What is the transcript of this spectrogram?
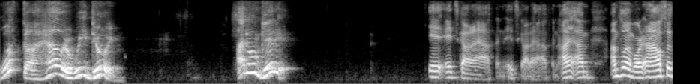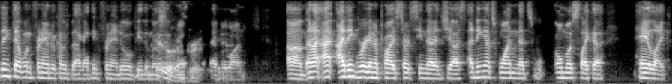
What the hell are we doing? I don't get it. it, it's got to happen. It's got to happen. I, I'm I'm board, and I also think that when Fernando comes back, I think Fernando will be the most aggressive of yeah. everyone. Um, and I, I think we're gonna probably start seeing that adjust. I think that's one that's almost like a hey, like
